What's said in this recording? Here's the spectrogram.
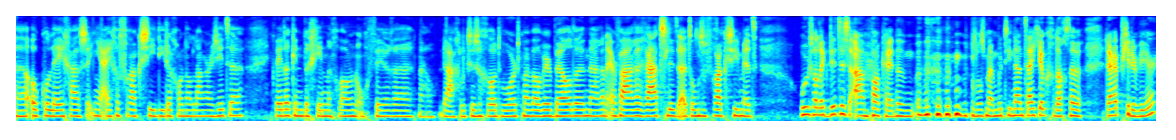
uh, ook collega's in je eigen fractie die er gewoon al langer zitten. Ik weet dat ik in het begin gewoon ongeveer, uh, nou dagelijks is een groot woord, maar wel weer belde naar een ervaren raadslid uit onze fractie met hoe zal ik dit eens aanpakken? En dan, volgens mij moet hij na een tijdje ook gedacht hebben, daar heb je er weer.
